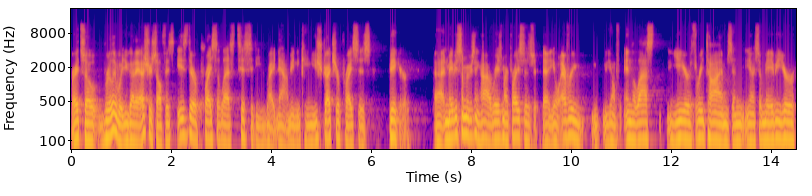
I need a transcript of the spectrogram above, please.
Right. So, really, what you got to ask yourself is Is there price elasticity right now? Meaning, can you stretch your prices bigger? Uh, and maybe some of you are saying, "Hi, I raised my prices, uh, you know, every, you know, in the last year three times," and you know, so maybe you're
